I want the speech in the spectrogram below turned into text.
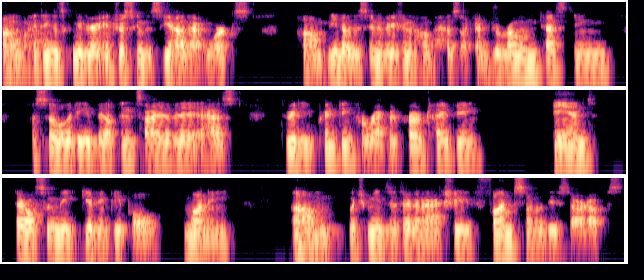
Um, yeah. I think it's going to be very interesting to see how that works. Um, you know, this innovation hub has like a drone testing facility built inside of it. It has 3D printing for rapid prototyping, and they're also going to be giving people money, um, mm-hmm. which means that they're going to actually fund some of these startups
